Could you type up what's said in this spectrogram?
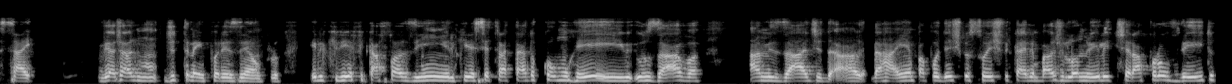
sair, viajar de trem, por exemplo, ele queria ficar sozinho, ele queria ser tratado como rei e usava a amizade da, da rainha para poder as pessoas ficarem bajulando ele e tirar proveito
